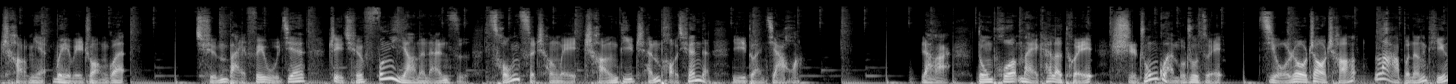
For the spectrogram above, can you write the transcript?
场面蔚为壮观。裙摆飞舞间，这群风一样的男子从此成为长堤晨跑圈的一段佳话。然而，东坡迈开了腿，始终管不住嘴，酒肉照常，辣不能停。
